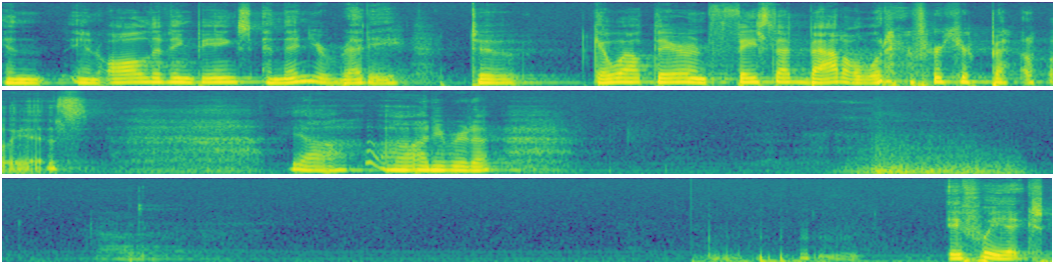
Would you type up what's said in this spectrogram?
in, in all living beings, and then you're ready to go out there and face that battle, whatever your battle is. Yeah, uh, Aniruddha. If we accept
